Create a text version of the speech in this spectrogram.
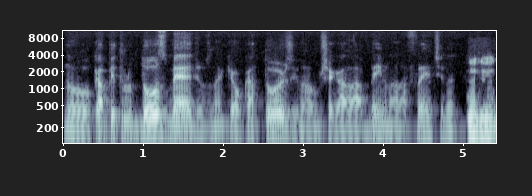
no capítulo dos médios, né, que é o 14, que nós vamos chegar lá bem lá na frente, né? Uhum.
